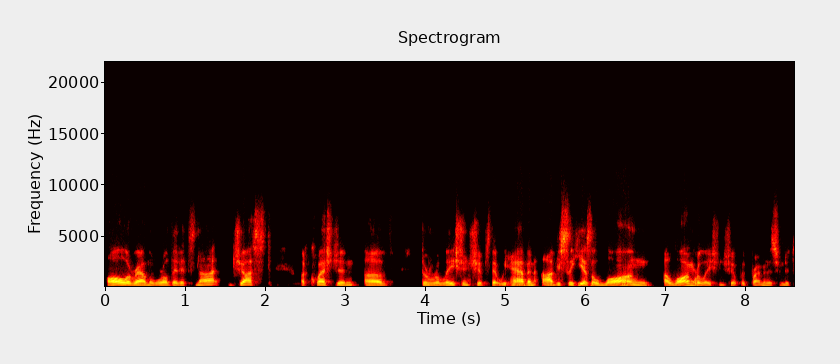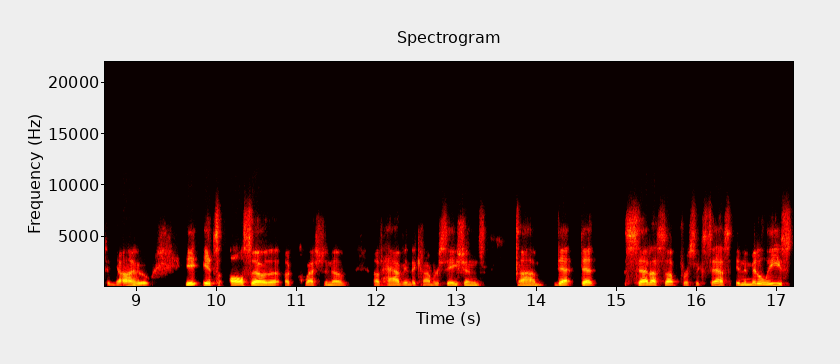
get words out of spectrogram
all around the world that it's not just a question of the relationships that we have. And obviously he has a long a long relationship with prime minister netanyahu. It, it's also a question of of having the conversations um, that that set us up for success in the middle east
